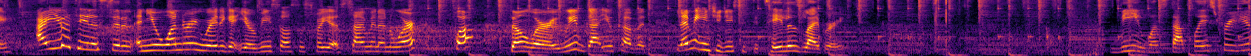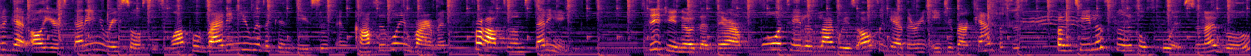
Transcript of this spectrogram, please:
Hi, are you a Taylor student and you're wondering where to get your resources for your assignment and work? Well, don't worry, we've got you covered. Let me introduce you to Taylor's Library. The one-stop place for you to get all your studying resources while providing you with a conducive and comfortable environment for optimum studying. Did you know that there are four Taylor's libraries altogether in each of our campuses, from Taylor's Clinical School in Sungai Buloh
